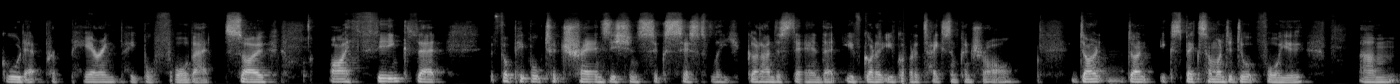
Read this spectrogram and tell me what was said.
good at preparing people for that. So I think that for people to transition successfully you've got to understand that you've got to you've got to take some control. Don't don't expect someone to do it for you. Um,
